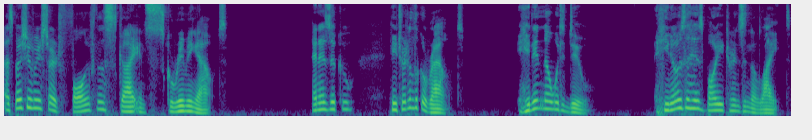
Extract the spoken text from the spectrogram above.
especially when he started falling from the sky and screaming out. And Izuku, he tried to look around. He didn't know what to do. He knows that his body turns into light,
